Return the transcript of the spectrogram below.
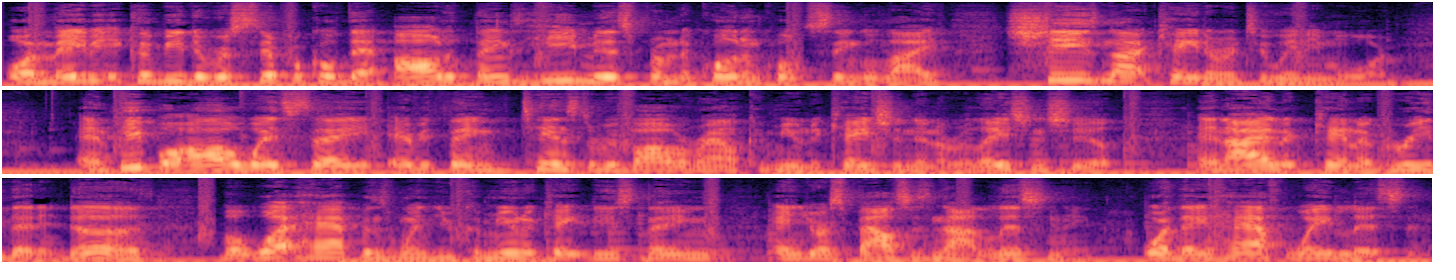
or maybe it could be the reciprocal that all the things he missed from the quote unquote single life, she's not catering to anymore. And people always say everything tends to revolve around communication in a relationship. And I can agree that it does. But what happens when you communicate these things and your spouse is not listening, or they halfway listen,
